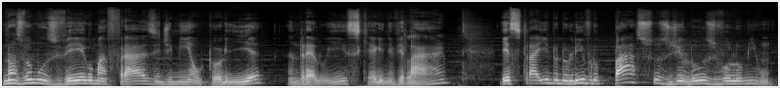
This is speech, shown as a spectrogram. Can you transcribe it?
nós vamos ver uma frase de minha autoria, André Luiz Querini Vilar, extraído do livro Passos de Luz, volume 1.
